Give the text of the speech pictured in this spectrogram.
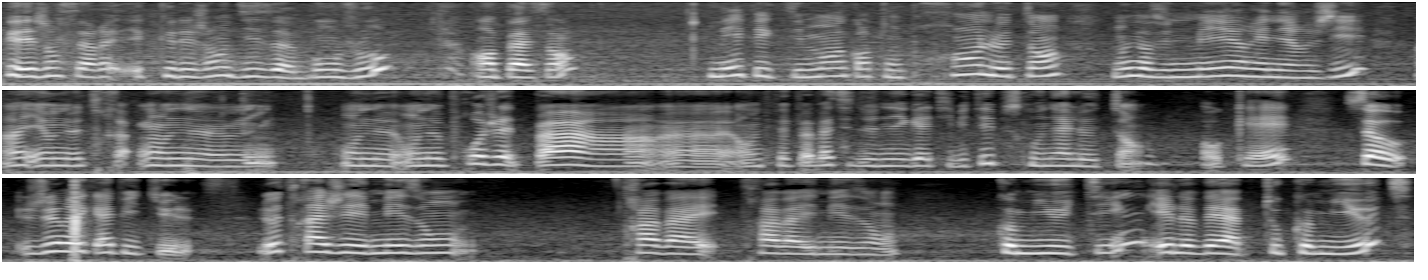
que les, gens que les gens disent bonjour en passant. Mais effectivement, quand on prend le temps, on est dans une meilleure énergie hein, et on ne, on, ne, on, ne, on ne, projette pas, hein, euh, on ne fait pas passer de négativité puisqu'on a le temps. Ok? So, je récapitule. Le trajet maison, travail, travail, maison, commuting et le verbe to commute.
